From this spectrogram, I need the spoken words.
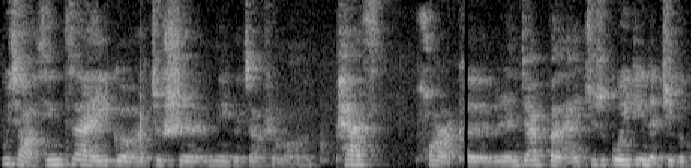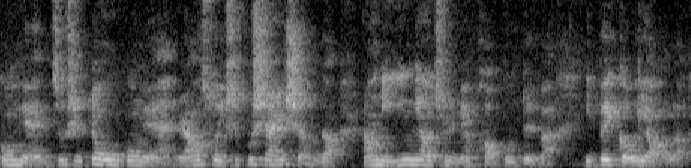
不小心在一个就是那个叫什么 pets。Park，呃，人家本来就是规定的这个公园就是动物公园，然后所以是不拴绳的，然后你硬要去里面跑步，对吧？你被狗咬了，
